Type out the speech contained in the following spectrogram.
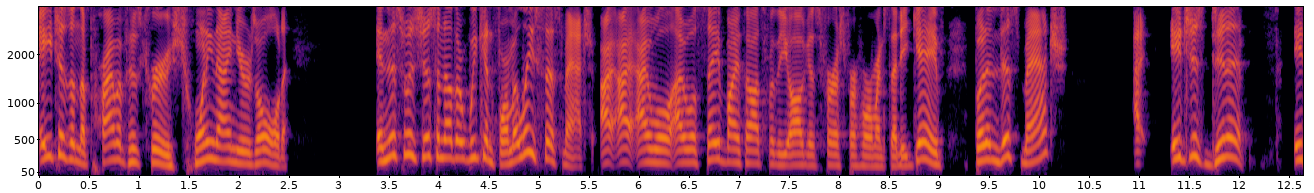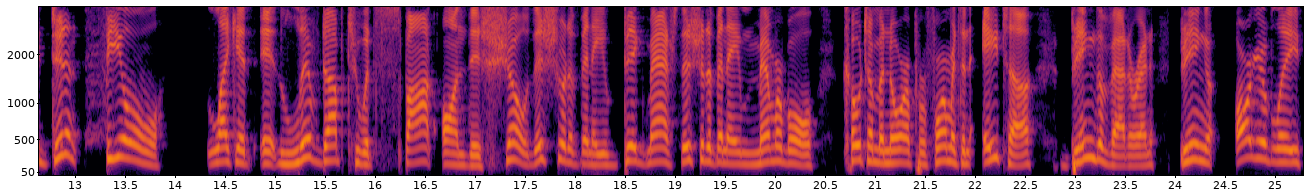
H is in the prime of his career. He's 29 years old. And this was just another weekend for him. At least this match. I, I, I will I will save my thoughts for the August 1st performance that he gave. But in this match, I, it just didn't it didn't feel like it it lived up to its spot on this show. This should have been a big match. This should have been a memorable Kota Minoura performance. And Eita, being the veteran, being arguably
